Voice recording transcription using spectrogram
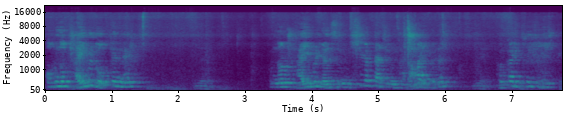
어, 그럼 너 바이블도 없겠네? 네. 그럼 너는 바이블 연습 실력 따지면 다 남아있거든? 네. 그것까지 프린트 해줄게.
